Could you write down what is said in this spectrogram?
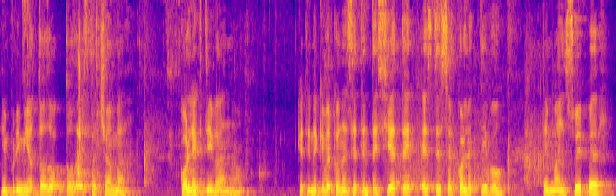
imprimió todo, toda esta chamba colectiva, ¿no? Que tiene que ver con el 77. Este es el colectivo de Minesweeper.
